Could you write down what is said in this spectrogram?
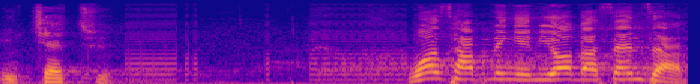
in church too. What's happening in your center?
